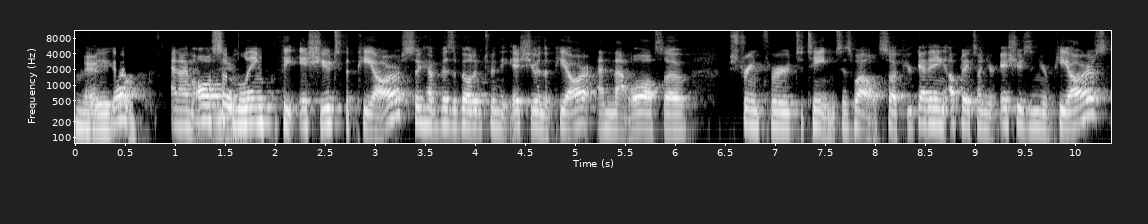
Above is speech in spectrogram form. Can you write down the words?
There and, you go. And I've also linked the issue to the PR. So you have visibility between the issue and the PR, and that will also stream through to Teams as well. So if you're getting updates on your issues and your PRs,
